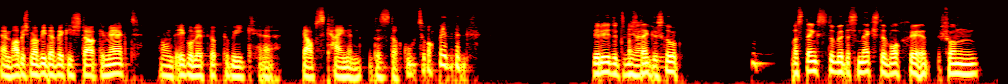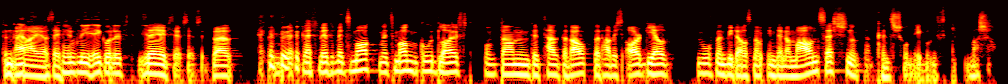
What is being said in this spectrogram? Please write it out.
Ähm, Habe ich mal wieder wirklich stark gemerkt. Und Ego Lift of the Week äh, gab es keinen. Und das ist doch gut so. Ihr redet wie Was denkst du? Was denkst du, wird es nächste Woche schon den Ah, ja, ersten safe, Toni Ego-Lift geben? Safe, safe, safe, safe. Weil, wenn es morgen, wenn's morgen gut läuft und dann der Tag darauf, dann habe ich RDL-Movement wieder aus, in der normalen Session und dann könnte es schon irgendwas. Mal schauen.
